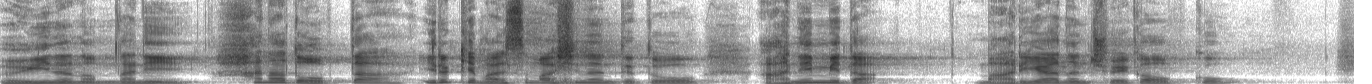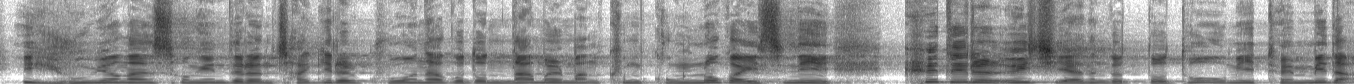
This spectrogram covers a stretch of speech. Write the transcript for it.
의인은 없나니 하나도 없다 이렇게 말씀하시는데도 아닙니다. 마리아는 죄가 없고 이 유명한 성인들은 자기를 구원하고도 남을 만큼 공로가 있으니 그들을 의지하는 것도 도움이 됩니다.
